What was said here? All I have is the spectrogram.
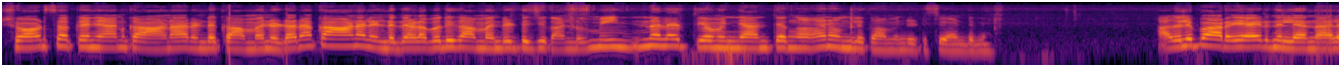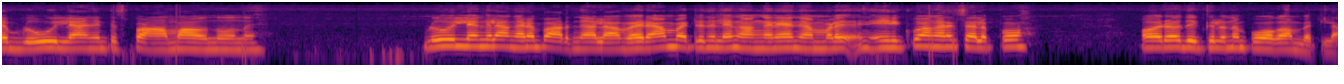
ഷോർട്സ് ഒക്കെ ഞാൻ കാണാറുണ്ട്. കമന്റ് ഇടാൻ കാണലുണ്ട്. ദളപതി കമന്റ് ഇട്ടിച്ച് കണ്ടു. ഇന്നലെ എത്തിയോ? മിഞ്ഞാനത്തെ അങ്ങനെ ഒന്നിൽ കമന്റ് ഇട്ടിച്ച് കണ്ടിന്. അതിൽ പറയായിരുന്നില്ല. എന്നാലും ബ്ലൂ ഇല്ലാഞ്ഞിട്ട് സ്പാം ആവുന്നു ബ്ലൂ ഇല്ലെങ്കിൽ അങ്ങനെ പറഞ്ഞാലാ? വരാൻ പറ്റുന്നില്ലെങ്കിൽ അങ്ങനെ നമ്മൾ എനിക്കും അങ്ങനെ ചിലപ്പോൾ ഓരോ ദിക്കിലൊന്നും പോകാൻ പറ്റില്ല.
